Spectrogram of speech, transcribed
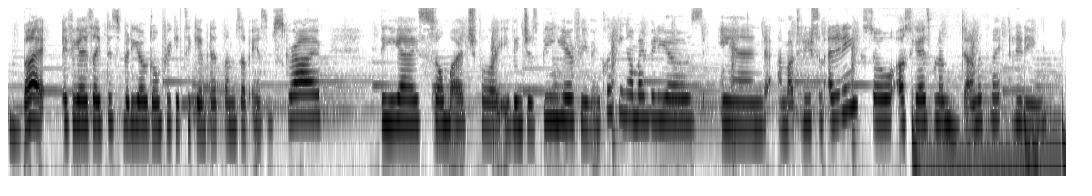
But if you guys like this video, don't forget to give it a thumbs up and subscribe. Thank you guys so much for even just being here, for even clicking on my videos, and I'm about to do some editing, so I'll see you guys when I'm done with my editing.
